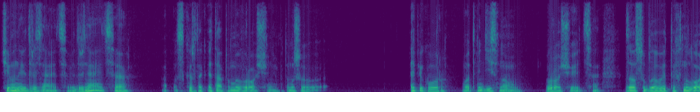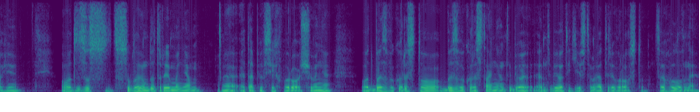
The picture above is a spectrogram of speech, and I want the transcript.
Чим вони відрізняються? Відрізняються, скажімо так, етапами вирощення. Тому що епікур, от він дійсно вирощується за особливою технологією, от з особливим дотриманням е, етапів всіх вирощування, от без, без використання антибіотиків і стимуляторів росту. Це головне.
